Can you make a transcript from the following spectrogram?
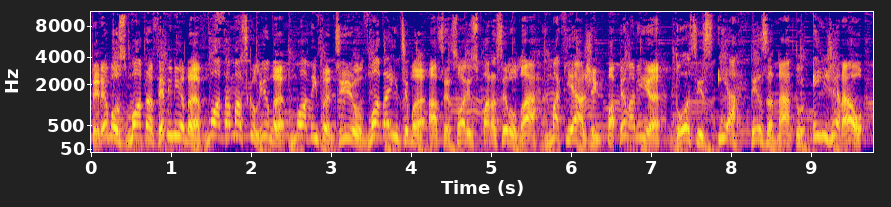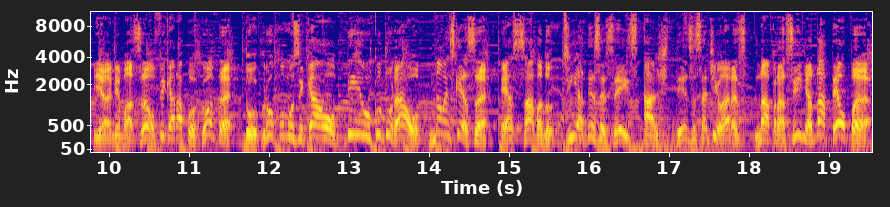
Teremos moda feminina, moda masculina, moda infantil, moda íntima, acessórios para celular, maquiagem, papelaria, doces e artesanato em geral. E a animação ficará por conta do grupo musical Biocultural. Não esqueça, é sábado, dia 16, às 17 horas, na pracinha da Telpa.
